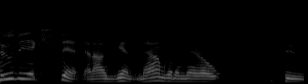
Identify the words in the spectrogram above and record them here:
To the extent, and again, now I'm going to narrow to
